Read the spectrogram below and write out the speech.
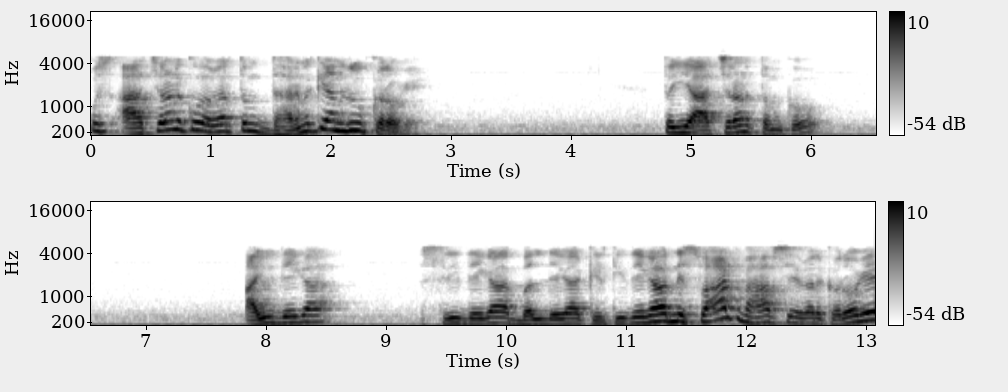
उस आचरण को अगर तुम धर्म के अनुरूप करोगे तो ये आचरण तुमको आयु देगा श्री देगा, बल देगा, कीर्ति देगा और निस्वार्थ भाव से अगर करोगे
